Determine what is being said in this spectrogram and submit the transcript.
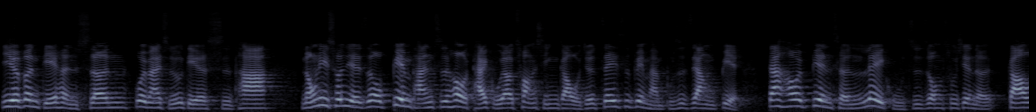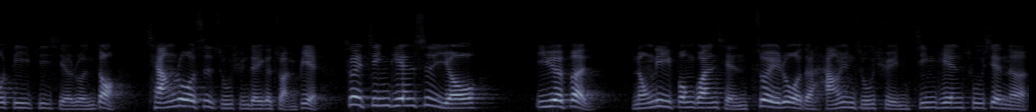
一月份跌很深，未买指数跌了十趴，农历春节之后变盘之后，台股要创新高，我觉得这一次变盘不是这样变。但它会变成类股之中出现的高低机械轮动、强弱势族群的一个转变，所以今天是由一月份农历封关前最弱的航运族群，今天出现了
